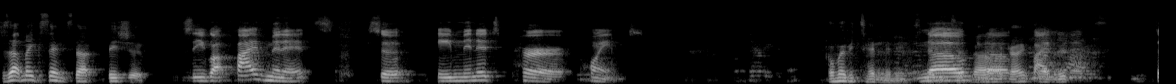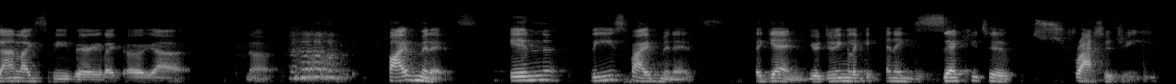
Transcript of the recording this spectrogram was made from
Does that make sense? That vision? So you've got five minutes, so a minute per point. Or maybe 10 minutes. maybe No, no, okay, five minutes. minutes. Dan likes to be very like, oh yeah, no. Five minutes. In these five minutes, again, you're doing like an executive strategy,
